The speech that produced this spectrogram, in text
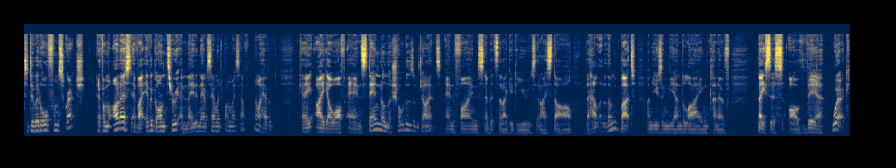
to do it all from scratch, if I'm honest, have I ever gone through and made a nav sandwich by myself? No, I haven't. Okay, I go off and stand on the shoulders of giants and find snippets that I get to use and I style the hell out of them, but I'm using the underlying kind of basis of their work.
